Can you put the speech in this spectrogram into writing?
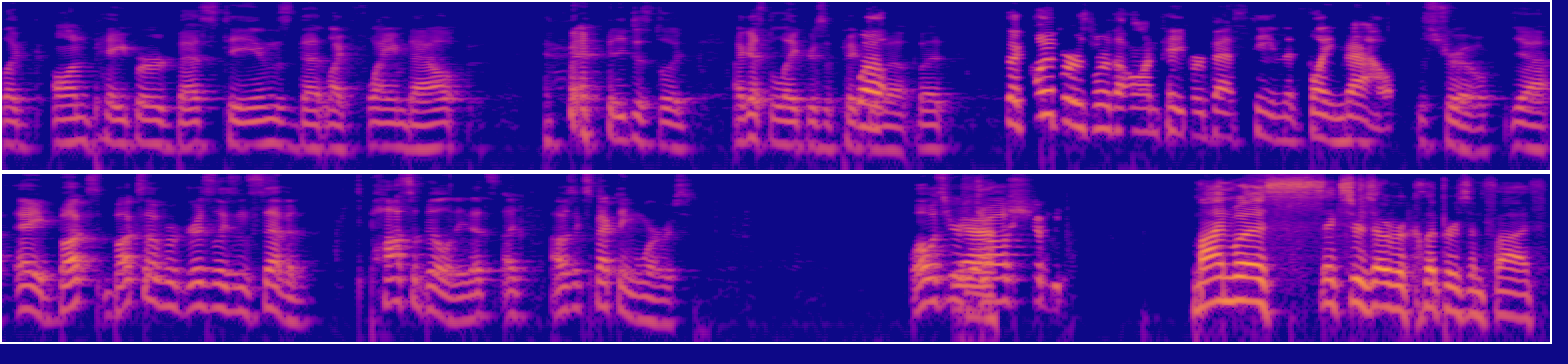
like on paper best teams that like flamed out. he just like I guess the Lakers have picked Well- it up, but The Clippers were the on paper best team that flamed out. it's true. Yeah. Hey, Bucks Bucks over Grizzlies in seven. It's a possibility. That's I, I was expecting worse. What was yours, Yeah. Josh? Mine was Sixers over Clippers in five.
